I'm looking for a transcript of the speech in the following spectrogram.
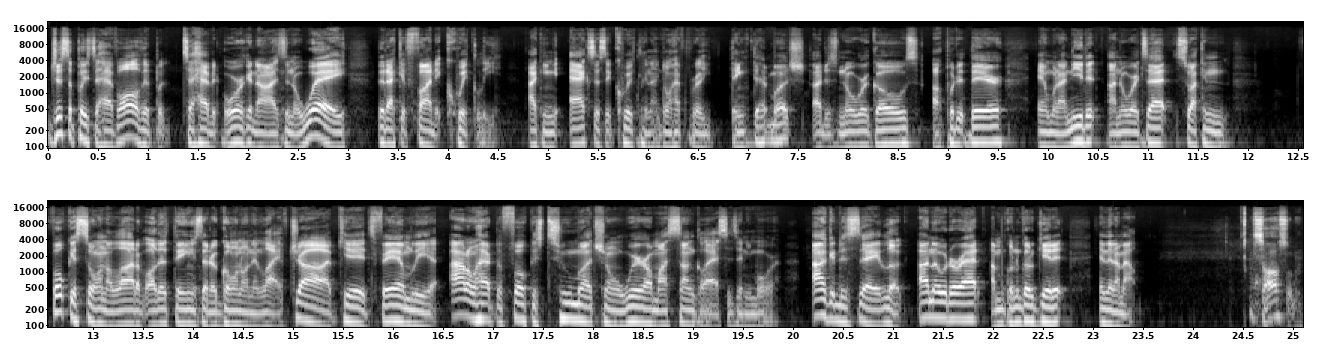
just a place to have all of it, but to have it organized in a way that I could find it quickly I can access it quickly and I don't have to really think that much. I just know where it goes. I put it there, and when I need it, I know where it's at. So I can focus on a lot of other things that are going on in life job, kids, family. I don't have to focus too much on where are my sunglasses anymore. I can just say, look, I know where they're at. I'm going to go get it, and then I'm out. That's awesome.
